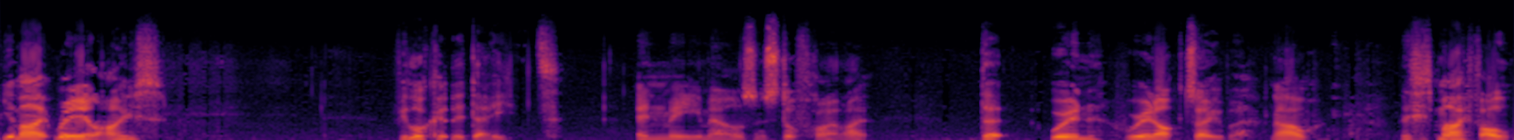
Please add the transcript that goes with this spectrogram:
you might realise if you look at the date in my emails and stuff like that that we're in we're in October. Now this is my fault.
